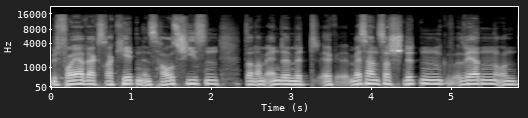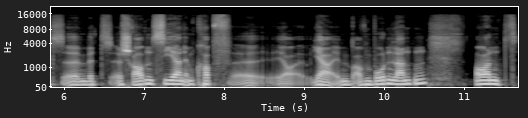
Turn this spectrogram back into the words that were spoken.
mit Feuerwerksraketen ins Haus schießen, dann am Ende mit äh, Messern zerschnitten werden und äh, mit Schraubenziehern im Kopf äh, ja, ja im, auf dem Boden landen. Und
